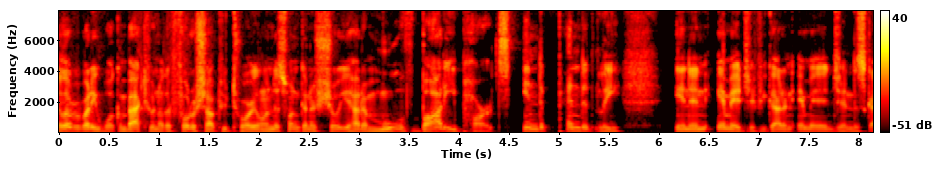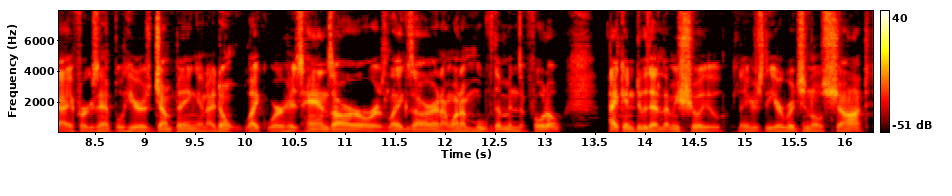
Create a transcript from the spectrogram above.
Hello everybody, welcome back to another Photoshop tutorial. and this one, I'm going to show you how to move body parts independently in an image. If you got an image and this guy, for example, here is jumping and I don't like where his hands are or his legs are and I want to move them in the photo, I can do that. Let me show you. Here's the original shot.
